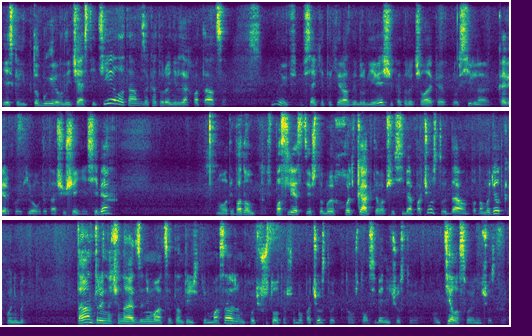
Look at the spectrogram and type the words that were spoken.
есть какие-то табуированные части тела там, за которые нельзя хвататься, ну и всякие такие разные другие вещи, которые человека ну, сильно коверкают его вот это ощущение себя. Вот, и потом впоследствии, чтобы хоть как-то вообще себя почувствовать, да, он потом идет какой-нибудь тантрой начинает заниматься, тантрическим массажем, хоть что-то, чтобы почувствовать, потому что он себя не чувствует, он тело свое не чувствует.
